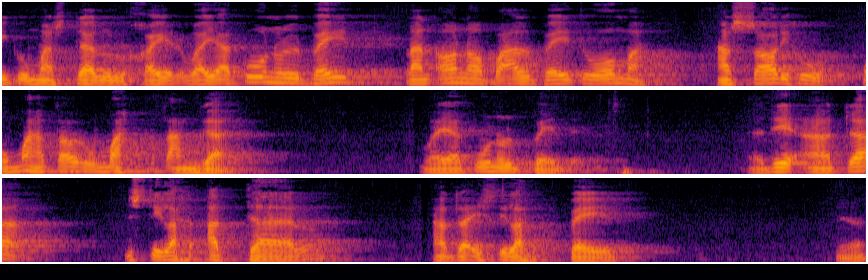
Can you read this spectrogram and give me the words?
iku masdalul khair. Wa yakunul bait lan ana apa al baitu omah as-salihu omah atau rumah tangga. Wa yakunul bait. Jadi ada istilah adar, ada istilah bait. Ya.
